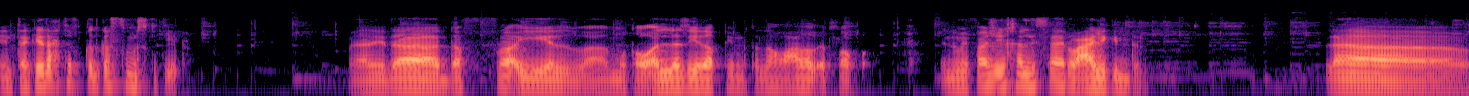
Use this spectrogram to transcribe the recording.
انت كده هتفقد customers كتير. يعني ده ده في رأيي المطو... الذي لا قيمة له على الإطلاق. إنه ما ينفعش يخلي سعره عالي جدا. لا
